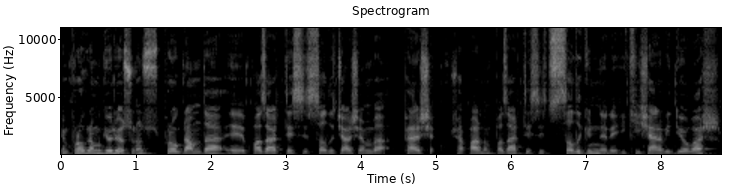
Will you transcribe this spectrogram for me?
Şimdi programı görüyorsunuz. Programda e, pazartesi, salı, çarşamba, perşembe pardon pazartesi, salı günleri ikişer video var.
